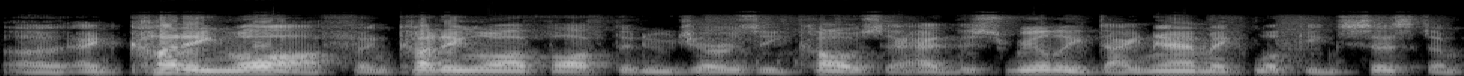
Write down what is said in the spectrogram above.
uh, and cutting off and cutting off off the New Jersey coast. It had this really dynamic looking system.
